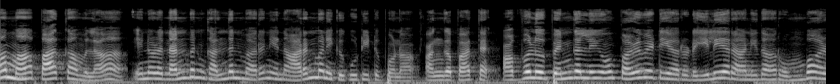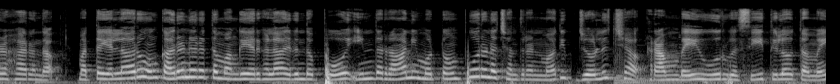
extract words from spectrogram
ஆமா பார்க்காமலா? என்னோட நண்பன் கந்தன்மாரன் என்ன அரண்மனைக்கு கூட்டிட்டு போனான் அங்க பார்த்தேன். அவ்வளவு பெண்கள்லயும் பழுவேட்டையாரோட இளைய ராணி தான் ரொம்ப அழகா இருந்தா. மத்த எல்லாரும் கருநிறுத்த மங்கையர்களா இருந்தப்போ இந்த ராணி மட்டும் பூரணச்சந்திரன் மாதிரி ஜொலிச்சா. ரம்பை ஊர்வசி திலோத்தமை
